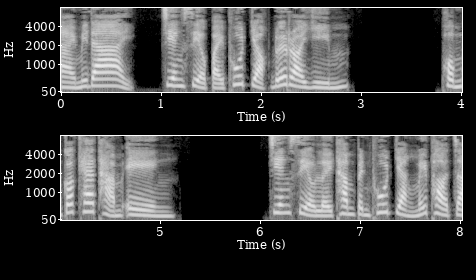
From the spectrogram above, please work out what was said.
นายไม่ได้ เจียงเสี่ยวไปพูดหยอกด้วยรอยยิ้ม ผมก็แค่ถามเอง เจียงเสี่ยวเลยทำเป็นพูดอย่างไม่พอใจ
